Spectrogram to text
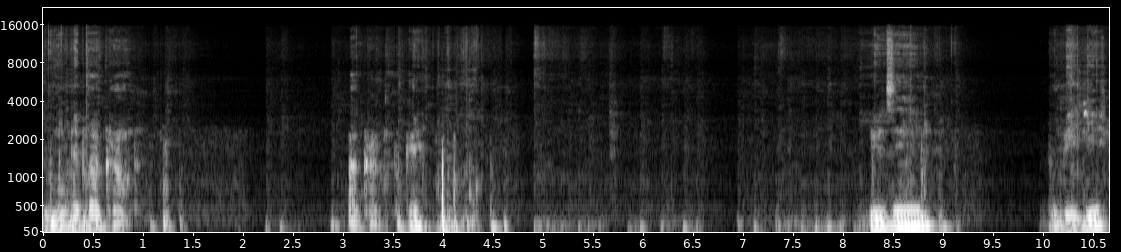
remove the background. Background okay? Using bg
